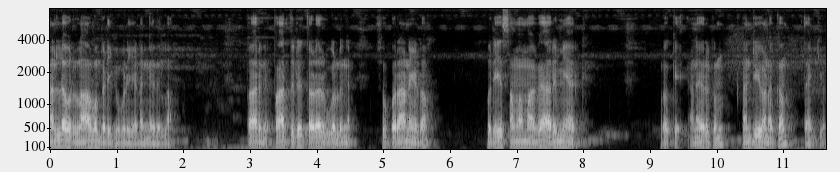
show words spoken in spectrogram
நல்ல ஒரு லாபம் கிடைக்கக்கூடிய இடங்க இதெல்லாம். பாருங்கள் பார்த்துட்டு தொடர்பு கொள்ளுங்கள் சூப்பரான இடம். ஒரே சமமாக அருமையாக இருக்குது ஓகே அனைவருக்கும் நன்றி வணக்கம். தேங்க்யூ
